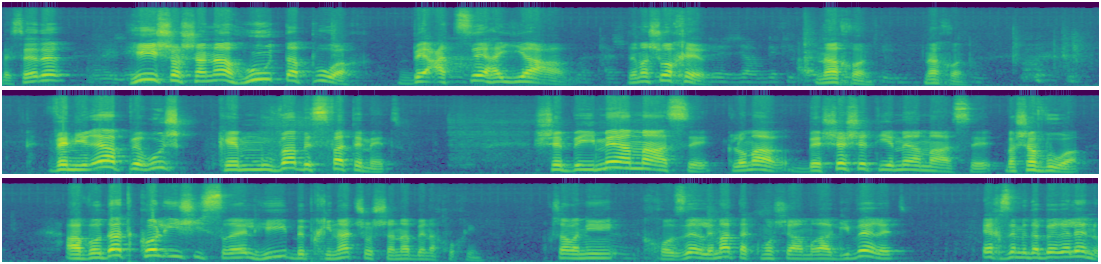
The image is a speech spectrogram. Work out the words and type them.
בסדר? היא שושנה, הוא תפוח. בעצי היער. זה משהו אחר. נכון, נכון. ונראה הפירוש כמובא בשפת אמת, שבימי המעשה, כלומר בששת ימי המעשה, בשבוע, עבודת כל איש ישראל היא בבחינת שושנה בין החוכים. עכשיו אני חוזר למטה, כמו שאמרה הגברת, איך זה מדבר אלינו.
